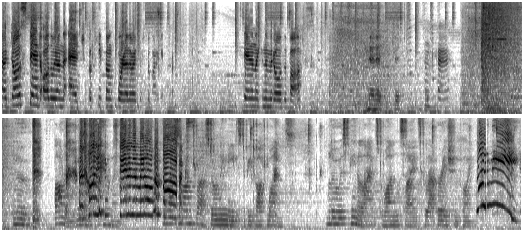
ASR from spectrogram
Now don't stand all the way on the edge, but keep going forward, otherwise you're still gonna get crushed. Standing like in the middle of the box. Okay. Blue, Orange I told you, stand in the middle of the box! Maximum trust only needs to be taught once. Blue is penalized one science collaboration point. Why me?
